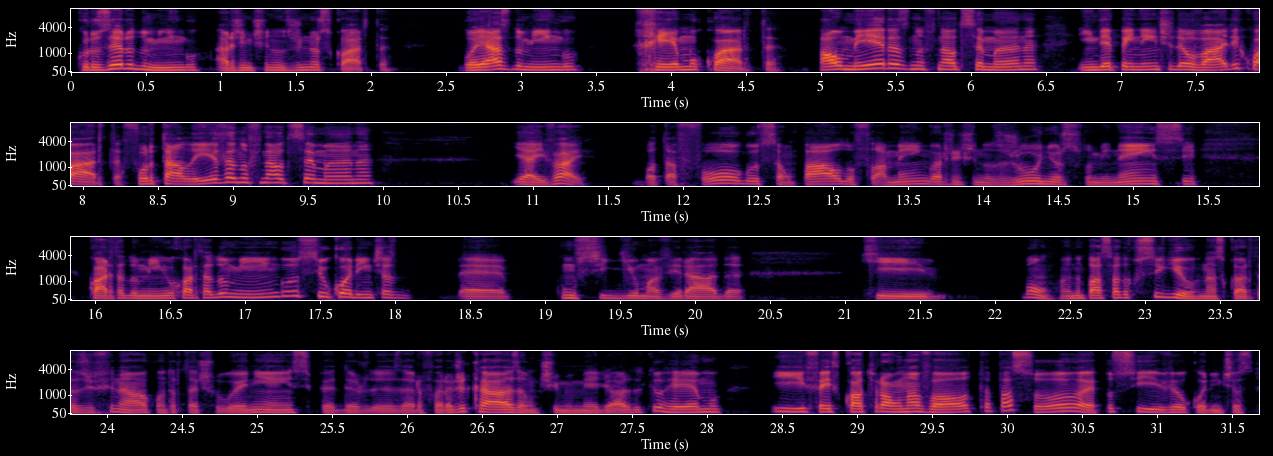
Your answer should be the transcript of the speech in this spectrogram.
Cruzeiro domingo, Argentinos Júnior quarta, Goiás domingo, Remo quarta, Palmeiras no final de semana, Independente Del Vale quarta, Fortaleza no final de semana, e aí vai. Botafogo, São Paulo, Flamengo, Argentinos Júnior, Fluminense, quarta domingo, quarta domingo. Se o Corinthians é, conseguir uma virada que, bom, ano passado conseguiu nas quartas de final contra o Atlético Goianiense, perdeu 2x0 fora de casa, um time melhor do que o Remo, e fez 4 a 1 na volta, passou, é possível. O Corinthians,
